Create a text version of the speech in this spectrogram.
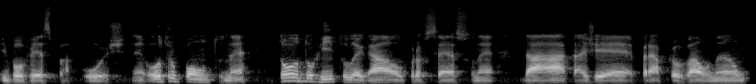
Ibovespa hoje. Né? Outro ponto, né? todo o rito legal, o processo né, da ata, AGE, para aprovar ou não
